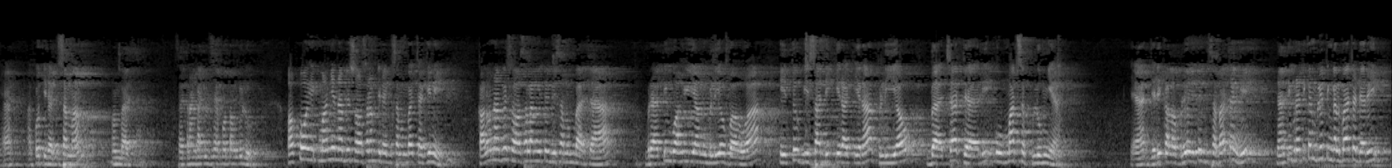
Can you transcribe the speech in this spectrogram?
Ya, aku tidak bisa mem membaca. Saya terangkan dulu, saya potong dulu. Apa hikmahnya Nabi SAW tidak bisa membaca gini? Kalau Nabi SAW itu bisa membaca, berarti wahyu yang beliau bawa itu bisa dikira-kira beliau baca dari umat sebelumnya. Ya, jadi kalau beliau itu bisa baca nih, nanti berarti kan beliau tinggal baca dari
